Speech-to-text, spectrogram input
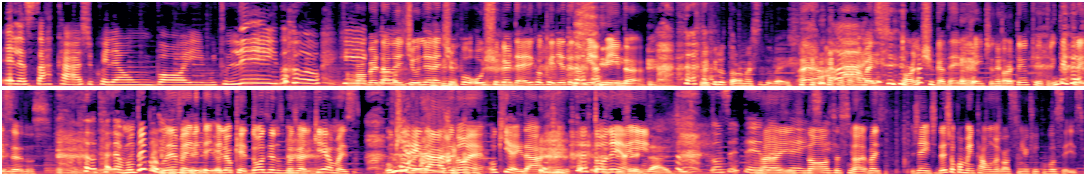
Ele é sarcástico, ele é um boy muito lindo, rico. o Robert Downey Jr. é tipo o Sugar Daddy que eu queria ter na minha Sim. vida. Prefiro o Thor, mas tudo bem. É, ah, mas Thor não é Sugar Daddy, gente. O Thor tem o quê? 33 anos. Não tem problema, ele, tem, ele é o quê? 12 anos mais velho que eu, mas o que é a idade, não é? O que é a idade? Tô nem aí. Verdade. Com certeza, Mas, gente. nossa senhora, mas, gente, deixa eu comentar um negocinho aqui com vocês.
